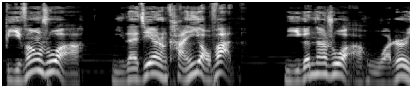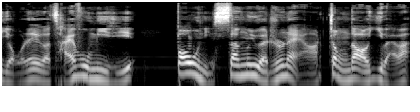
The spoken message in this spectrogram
比方说啊，你在街上看一要饭的。你跟他说啊，我这儿有这个财富秘籍，包你三个月之内啊挣到一百万，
